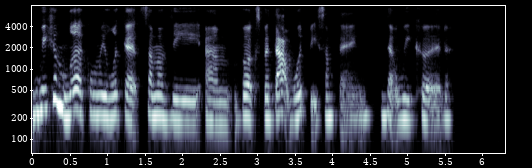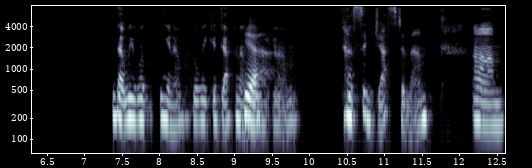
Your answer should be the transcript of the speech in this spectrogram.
we can look when we look at some of the um, books, but that would be something that we could that we would you know that we could definitely yeah. um, suggest to them. Um,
